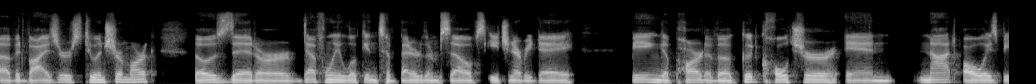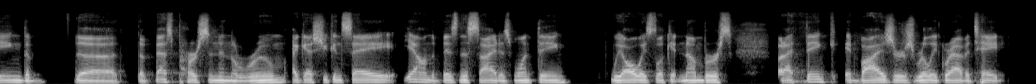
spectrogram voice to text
of advisors to InsureMark. Those that are definitely looking to better themselves each and every day, being a part of a good culture and not always being the the the best person in the room. I guess you can say, yeah, on the business side is one thing. We always look at numbers, but I think advisors really gravitate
